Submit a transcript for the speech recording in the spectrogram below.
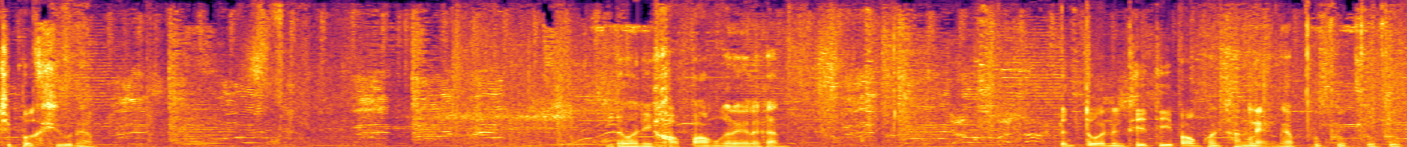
ชิปเปอร์คิวนะครับเดี๋ยววันนี้ขอป้อมกันเลยแล้วกัน เป็นตัวหนึ่งที่ตีป้อมค่อนข้างแรงนะครับปุ๊บปุ๊บปุ๊บปุ๊บ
